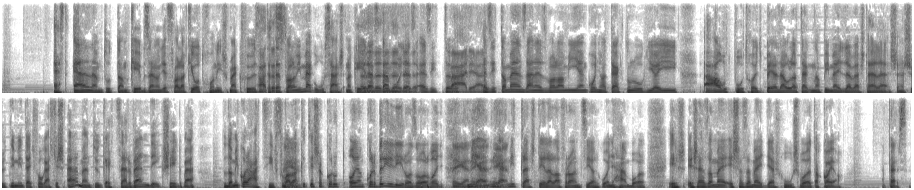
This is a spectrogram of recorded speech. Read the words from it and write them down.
ezt el nem tudtam képzelni, hogy ezt valaki otthon is megfőzi. Hát Tehát ezt valami megúszásnak éreztem, hogy ez, ez, itt, ez itt a menzán, ez valami ilyen konyha technológiai output, hogy például a tegnapi megylevest el lehessen sütni, mint egy fogást. És elmentünk egyszer vendégségbe, Tudod, amikor átszívsz igen. valakit, és akkor ott olyankor brillírozol, hogy igen, milyen, igen, milyen, igen. mit lestél el a francia konyhából. És, és, ez a, és ez a megyes hús volt a kaja. Hát persze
